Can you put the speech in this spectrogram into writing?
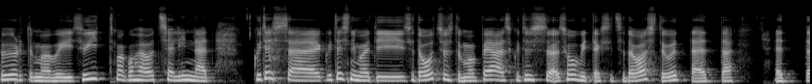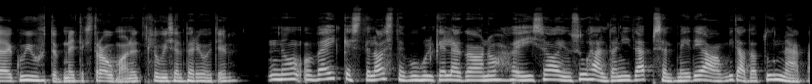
pöörduma või sõitma kohe otse linna, et kuidas, äh, kuidas niimoodi seda otsust oma peas, kuidas soovitaksid seda vastu võtta, et et kui juhtub näiteks trauma nüüd suvisel perioodil? no väikeste laste puhul, kellega noh, ei saa ju suhelda nii täpselt, me ei tea, mida ta tunneb.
